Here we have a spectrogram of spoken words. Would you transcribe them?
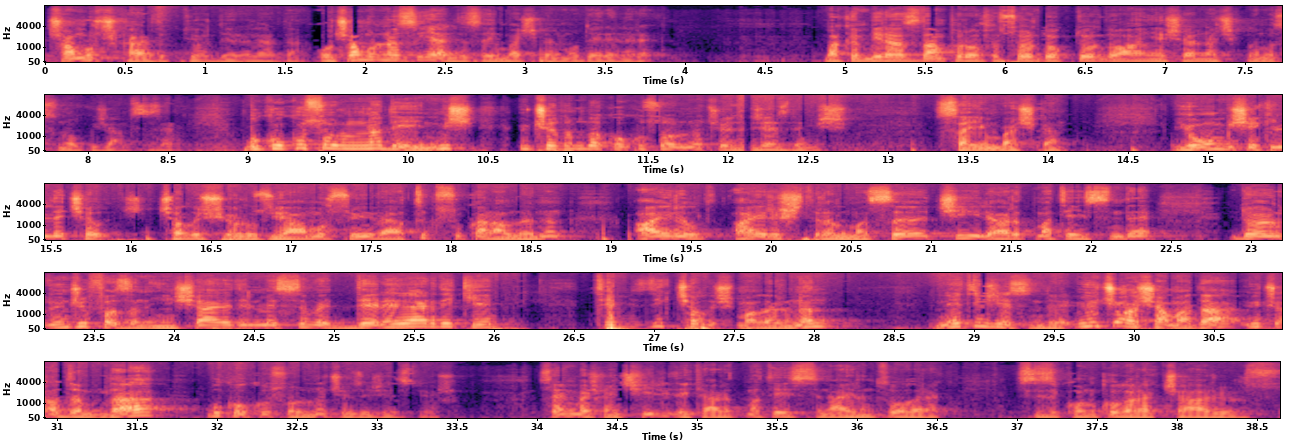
çamur çıkardık diyor derelerden. O çamur nasıl geldi Sayın Başkanım o derelere? Bakın birazdan Profesör Doktor Doğan Yaşar'ın açıklamasını okuyacağım size. Bu koku sorununa değinmiş. Üç adımda koku sorununu çözeceğiz demiş Sayın Başkan. Yoğun bir şekilde çal- çalışıyoruz. Yağmur suyu ve atık su kanallarının ayrıl, ayrıştırılması, Çiğli arıtma tesisinde dördüncü fazın inşa edilmesi ve derelerdeki temizlik çalışmalarının neticesinde üç aşamada, üç adımda bu koku sorununu çözeceğiz diyor. Sayın Başkan Çiğli'deki arıtma tesisine ayrıntı olarak sizi konuk olarak çağırıyoruz.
